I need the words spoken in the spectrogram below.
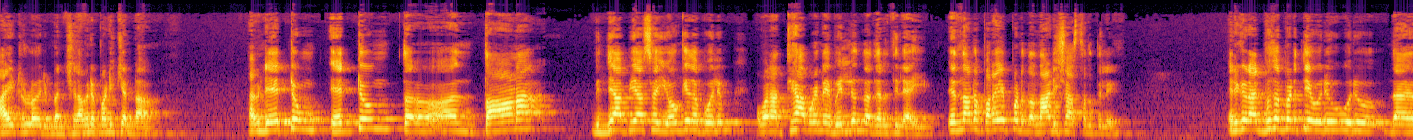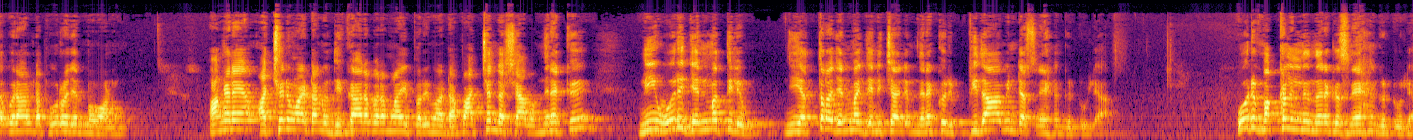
ആയിട്ടുള്ള ഒരു മനുഷ്യൻ. അവന് പഠിക്കണ്ട. അവന്റെ ഏറ്റവും ഏറ്റവും താണ വിദ്യാഭ്യാസ യോഗ്യത പോലും അവൻ അധ്യാപകനെ വെല്ലുന്ന തരത്തിലായി എന്നാണ് പറയപ്പെടുന്ന നാടിശാസ്ത്രത്തിൽ എനിക്കൊരു അത്ഭുതപ്പെടുത്തിയ ഒരു ഒരു ഒരാളുടെ പൂർവജന്മമാണ്. അങ്ങനെ അച്ഛനുമായിട്ടാണ് ധിക്കാരപരമായി പെരുമാറ്റം. അപ്പം അച്ഛന്റെ ശാപം. നിനക്ക് നീ ഒരു ജന്മത്തിലും നീ എത്ര ജന്മം ജനിച്ചാലും നിനക്കൊരു പിതാവിന്റെ സ്നേഹം കിട്ടൂല. ഒരു മക്കളിൽ നിന്ന് നിനക്ക് സ്നേഹം കിട്ടൂല.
